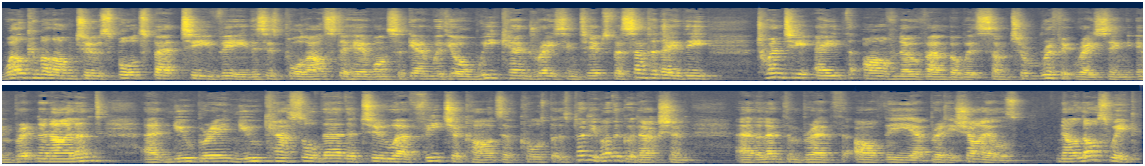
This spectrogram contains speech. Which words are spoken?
welcome along to Sportsbet TV. This is Paul Alster here once again with your weekend racing tips for Saturday the 28th of November with some terrific racing in Britain and Ireland. Uh, Newbury, Newcastle, they're the two uh, feature cards of course, but there's plenty of other good action, uh, the length and breadth of the uh, British Isles. Now last week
